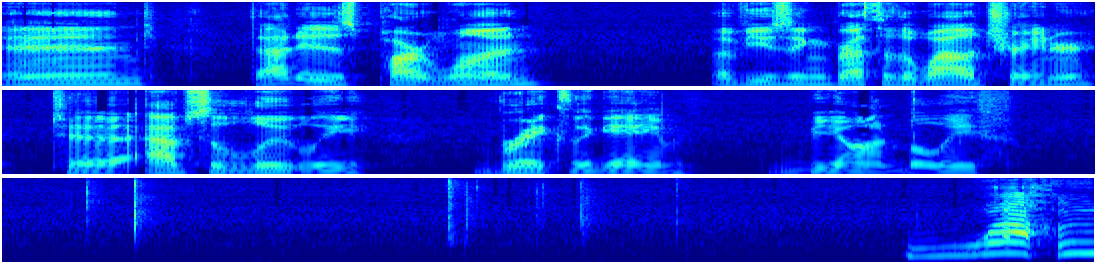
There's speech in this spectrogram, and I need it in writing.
And that is part one of using Breath of the Wild Trainer to absolutely break the game beyond belief. Wahoo!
